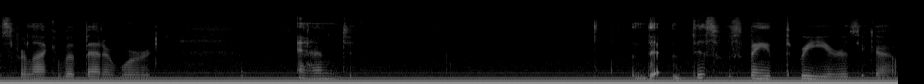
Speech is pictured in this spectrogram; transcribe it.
For lack of a better word. And th this was made three years ago.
